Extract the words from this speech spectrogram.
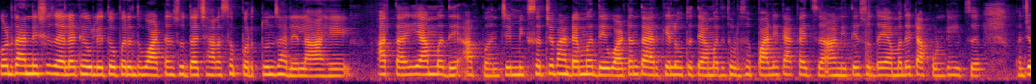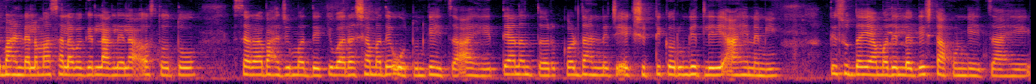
कडधान्य शिजायला ठेवले तोपर्यंत वाटणसुद्धा छान असं परतून झालेलं आहे. आता यामध्ये आपण जे मिक्सरच्या भांड्यामध्ये वाटण तयार केलं होतं त्यामध्ये थोडंसं पाणी टाकायचं आणि ते सुद्धा यामध्ये टाकून घ्यायचं. म्हणजे भांड्याला मसाला वगैरे लागलेला असतो तो सगळ्या भाजीमध्ये किंवा रशामध्ये ओतून घ्यायचा आहे. त्यानंतर कडधान्याची एक शिट्टी करून घेतलेली आहे ना मी ती सुद्धा यामध्ये लगेच टाकून घ्यायचं आहे.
